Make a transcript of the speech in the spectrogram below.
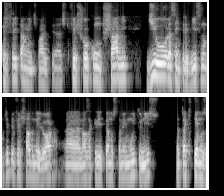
Perfeitamente, Mário. Acho que fechou com chave de ouro essa entrevista, não podia ter fechado melhor. Uh, nós acreditamos também muito nisso. Tanto é que temos,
